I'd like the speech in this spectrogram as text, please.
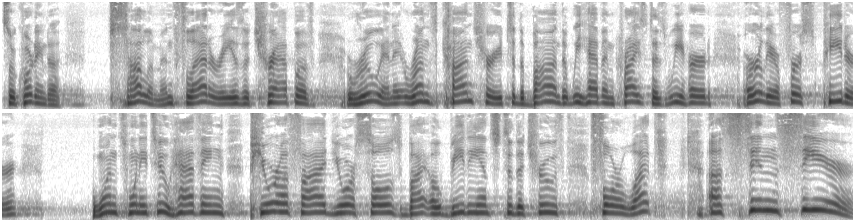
So, according to Solomon, flattery is a trap of ruin. It runs contrary to the bond that we have in Christ, as we heard earlier. First Peter 122, having purified your souls by obedience to the truth for what? A sincere,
